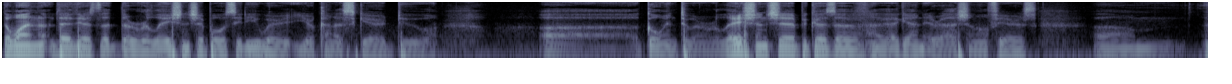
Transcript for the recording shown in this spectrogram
the one that there's the, the relationship OCD where you're kind of scared to uh, go into a relationship because of again irrational fears. Um,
